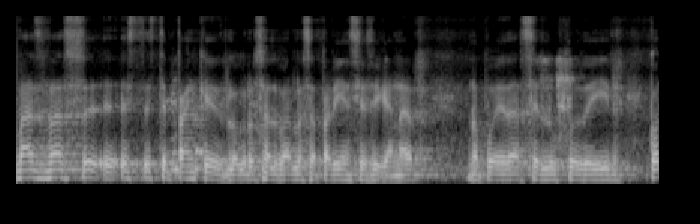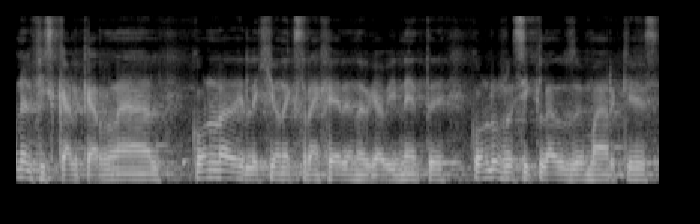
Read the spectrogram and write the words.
Más, más, eh, este, este pan que logró salvar las apariencias y ganar, no puede darse el lujo de ir con el fiscal carnal, con la legión extranjera en el gabinete, con los reciclados de Márquez,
